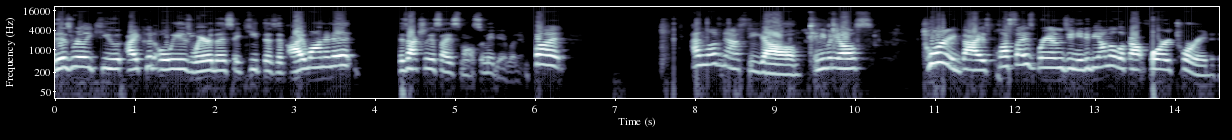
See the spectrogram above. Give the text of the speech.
It is really cute. I could always wear this and keep this if I wanted it. It's actually a size small, so maybe I wouldn't. But I love Nasty Gal. Anybody else? Torrid, guys. Plus size brands you need to be on the lookout for. Torrid.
